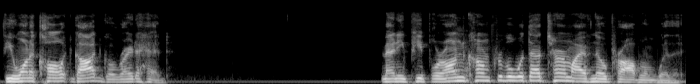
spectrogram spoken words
If you want to call it God, go right ahead. Many people are uncomfortable with that term. I have no problem with it,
